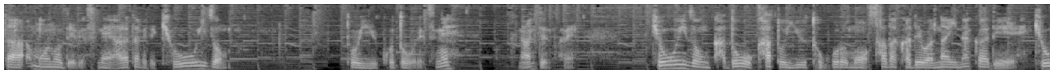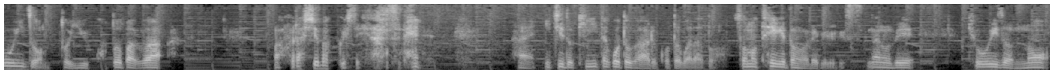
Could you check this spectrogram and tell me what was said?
たものでですね、改めて共依存ということをですね、なんていうんですかね、共依存かどうかというところも定かではない中で、共依存という言葉が、まあ、フラッシュバックしてきたんですね。はい。一度聞いたことがある言葉だと。その程度のレベルです。なので、共依存の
